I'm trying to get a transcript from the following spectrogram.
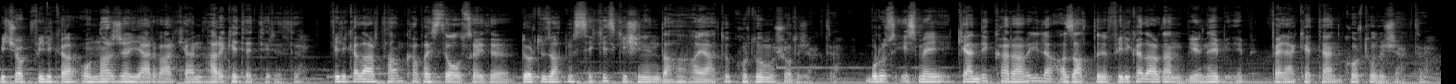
Birçok filika onlarca yer varken hareket ettirildi. Filikalar tam kapasite olsaydı 468 kişinin daha hayatı kurtulmuş olacaktı. Bruce Ismay kendi kararıyla azalttığı filikalardan birine binip felaketten kurtulacaktı.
